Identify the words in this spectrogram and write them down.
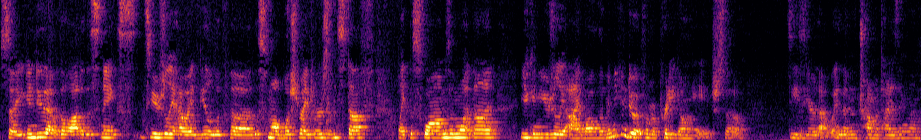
So you can do that with a lot of the snakes. It's usually how I deal with the, the small bush vipers and stuff, like the squams and whatnot. You can usually eyeball them, and you can do it from a pretty young age, so it's easier that way than traumatizing them.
